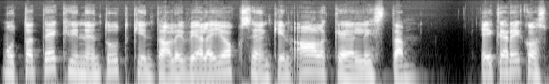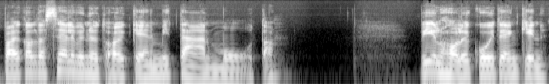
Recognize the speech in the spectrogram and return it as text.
mutta tekninen tutkinta oli vielä jokseenkin alkeellista, eikä rikospaikalta selvinnyt oikein mitään muuta. Vilho oli kuitenkin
